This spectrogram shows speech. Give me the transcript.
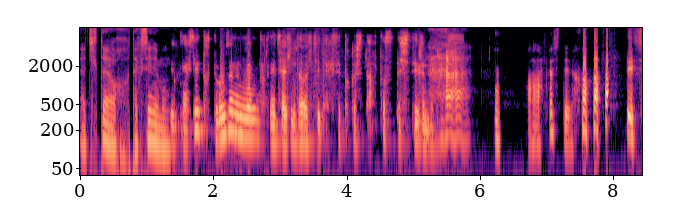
Ажилдаа явах таксины мөнгө. таксид 400 мянган төгрөгийн цалинтай болж таксидахгүй шүү дээ. Автобустай шүү дээ. Аа алах шүү дээ. Тийш.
